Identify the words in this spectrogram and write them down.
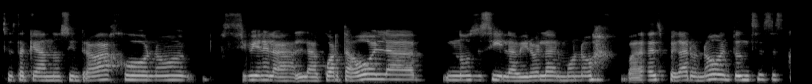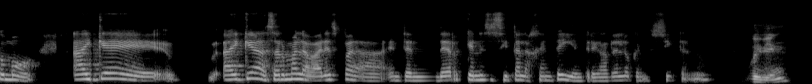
se está quedando sin trabajo, ¿no? Si viene la, la, cuarta ola, no sé si la viruela del mono va a despegar o no, entonces es como, hay que, hay que hacer malabares para entender qué necesita la gente y entregarle lo que necesita, ¿no? Muy bien,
